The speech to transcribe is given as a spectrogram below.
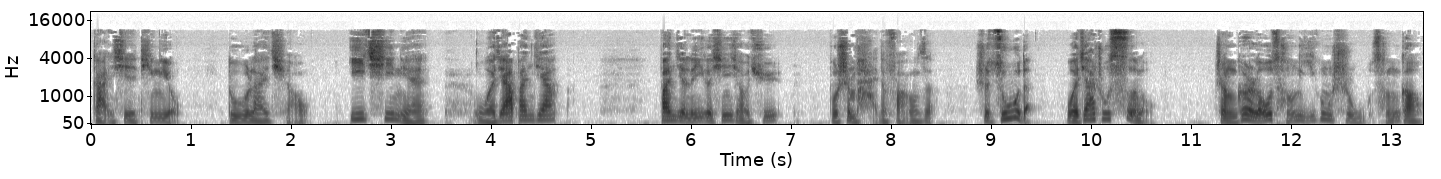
感谢听友都来瞧。一七年，我家搬家，搬进了一个新小区，不是买的房子，是租的。我家住四楼，整个楼层一共是五层高，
